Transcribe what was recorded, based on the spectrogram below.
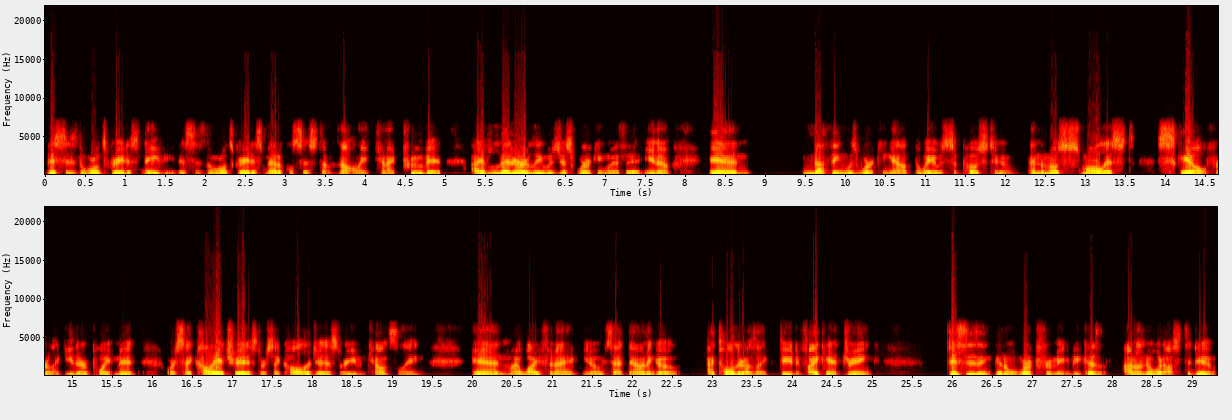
this is the world's greatest navy. This is the world's greatest medical system. Not only can I prove it, I literally was just working with it, you know, and nothing was working out the way it was supposed to. And the most smallest scale for like either appointment or psychiatrist or psychologist or even counseling. And my wife and I, you know, we sat down and go, I told her, I was like, dude, if I can't drink, this isn't going to work for me because I don't know what else to do.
